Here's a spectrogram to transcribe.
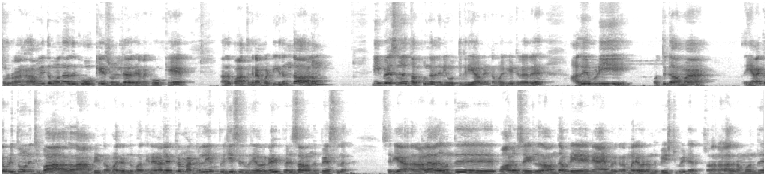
சொல்கிறாங்க அமித்தம் வந்து அதுக்கு ஓகே சொல்லிட்டாரு. எனக்கு ஓகே அதை பார்த்துக்கிறேன். பட் இருந்தாலும் நீ பேசுனது தப்புங்கிறது நீ ஒத்துக்கிறியா அப்படின்ற மாதிரி கேட்குறாரு அது எப்படி? ஒத்துக்காம எனக்கு அப்படி தோணுச்சுப்பா அவ்வளோதான் அப்படின்ற மாதிரி வந்து பார்த்தீங்கன்னா லெட்டர் மேட்டர்லேயும் விஜய் சேதுபதி அவர்கள் பெருசாக வந்து பேசலை. சரியா? அதனால் அது வந்து பார்வை சைடில் தான் வந்து அப்படியே நியாயம் இருக்கிற மாதிரி அவர் வந்து பேசிட்டு போயிட்டார். ஸோ அதனால் அது நம்ம வந்து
